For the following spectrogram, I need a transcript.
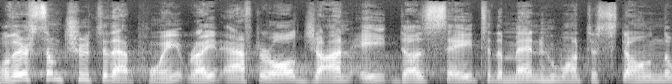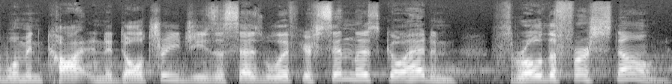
Well, there's some truth to that point, right? After all, John 8 does say to the men who want to stone the woman caught in adultery, Jesus says, Well, if you're sinless, go ahead and throw the first stone.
